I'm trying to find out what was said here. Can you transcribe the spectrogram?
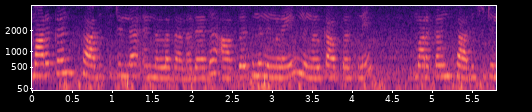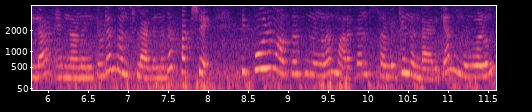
മറക്കാൻ സാധിച്ചിട്ടില്ല എന്നുള്ളതാണ്. അതായത് ആ പേഴ്സിനെ നിങ്ങളെയും നിങ്ങൾക്ക് ആ പേഴ്സണെയും മറക്കാൻ സാധിച്ചിട്ടില്ല എന്നാണ് എനിക്കിവിടെ മനസ്സിലാകുന്നത്. പക്ഷേ ഇപ്പോഴും ആ പേഴ്സൺ നിങ്ങളെ മറക്കാൻ ശ്രമിക്കുന്നുണ്ടായിരിക്കാം. നിങ്ങളും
